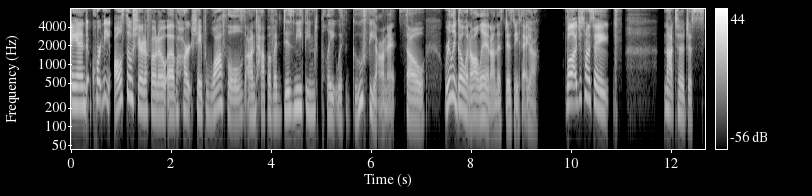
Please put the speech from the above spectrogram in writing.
and Kourtney also shared a photo of heart-shaped waffles on top of a Disney themed plate with Goofy on it. So really going all in on this Disney thing. Yeah. Well, I just want to say, not to just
